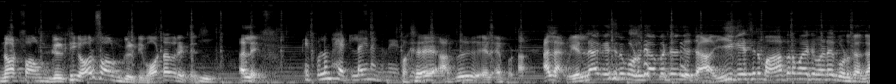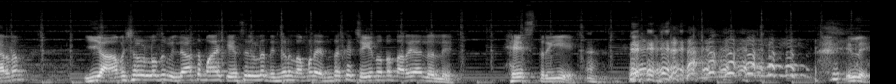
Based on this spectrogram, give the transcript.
not found guilty or found guilty whatever it is അല്ലേ? എപ്പോഴും ഹെഡ്ലൈൻ അങ്ങനെ പക്ഷേ അത് അല്ല എല്ലാ കേസിനും കൊടുക്കാൻ പറ്റുമെന്ന് ചോദിച്ചാൽ ഈ കേസിന് മാത്രമായിട്ട് വേണേൽ കൊടുക്കാം. കാരണം ഈ ആവശ്യമുള്ളതും ഇല്ലാത്തമായ കേസുകളിൽ നിങ്ങൾ നമ്മൾ എന്തൊക്കെ ചെയ്യുന്നുണ്ടെന്ന് അറിയാലോ അല്ലേ? ഹേ സ്ത്രീയെ. ഇല്ലേ?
